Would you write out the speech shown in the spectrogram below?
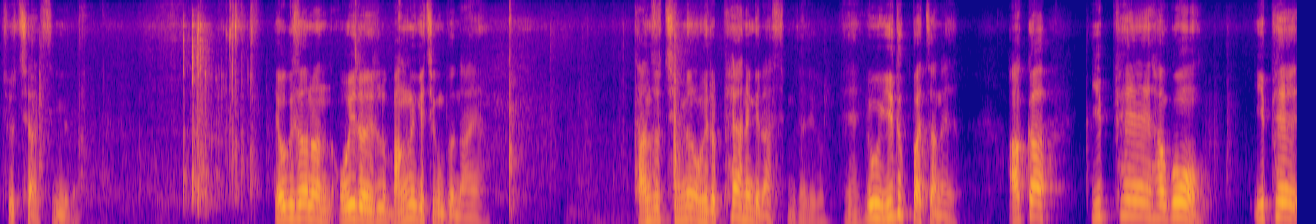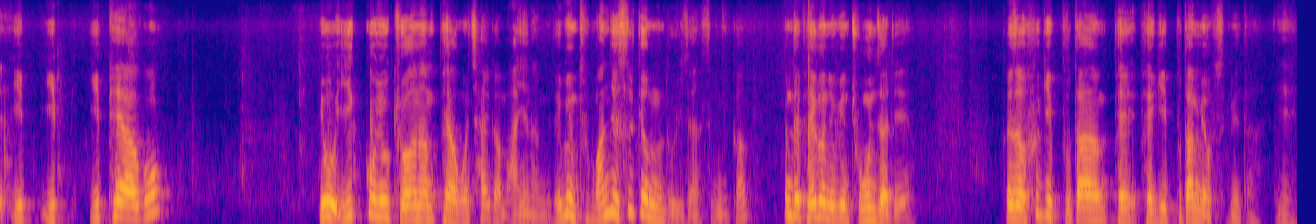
좋지 않습니다. 여기서는 오히려 일로 막는 게 지금도 나아요. 단수 치면 오히려 패하는 게 낫습니다, 지금. 예, 요거 이득 받잖아요. 아까 2패하고 2패, 2, 2, 2패하고 요 있고 요 교환한 패하고는 차이가 많이 납니다. 이건 완전히 쓸데없는 돌이지 않습니까? 근데 백은 여긴 좋은 자리예요. 그래서 흙이 부담, 백, 백이 부담이 없습니다. 예.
